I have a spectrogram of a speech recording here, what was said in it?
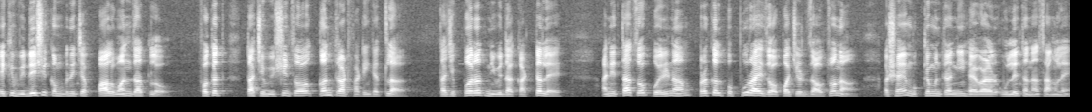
एके विदेशी कंपनीच्या पालवान जातलो. फकत ताचे विशींचो कंत्राट फाटीं घेतला. ताची परत निविदा काडटले आनी ताचो परिणाम प्रकल्प पुराय जावपाचेर जावचो ना अशें मुख्यमंत्र्यांनी ह्या वेळार उलयतना सांगलें.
